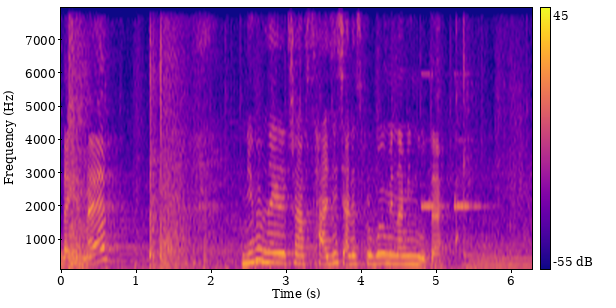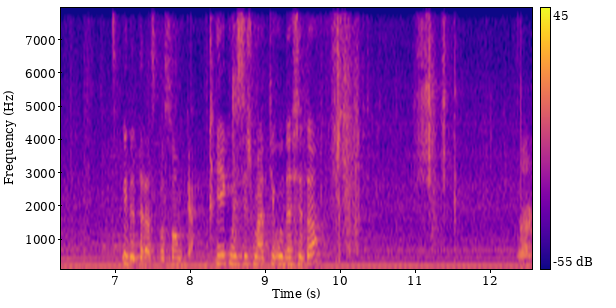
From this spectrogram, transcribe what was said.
Dajemy. Nie wiem na ile trzeba wsadzić, ale spróbujmy na minutę. Idę teraz po słomkę. Jak myślisz, Mati, uda się to? Tak.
